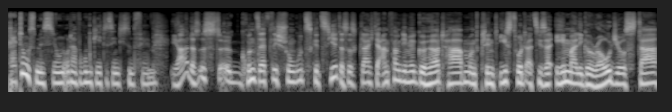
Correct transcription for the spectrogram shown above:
Rettungsmission oder worum geht es in diesem Film? Ja, das ist äh, grundsätzlich schon gut skizziert. Das ist gleich der Anfang, den wir gehört haben. Und Clint Eastwood als dieser ehemalige Rodeo-Star,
